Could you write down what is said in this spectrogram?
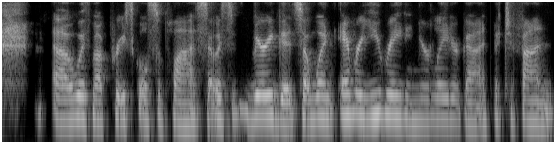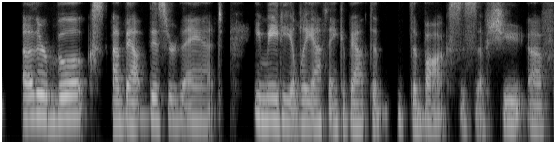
uh, with my preschool supplies. So it's very good. So whenever you read in your leader guide to find other books about this or that, immediately I think about the the boxes of shoe of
